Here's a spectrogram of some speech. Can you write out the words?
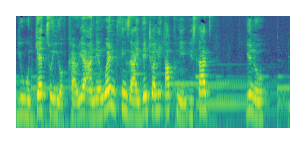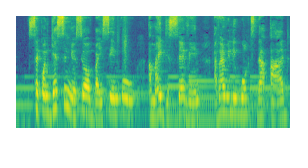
you would get to in your career, and then when things are eventually happening, you start, you know, second guessing yourself by saying, "Oh, am I deserving? Have I really worked that hard?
